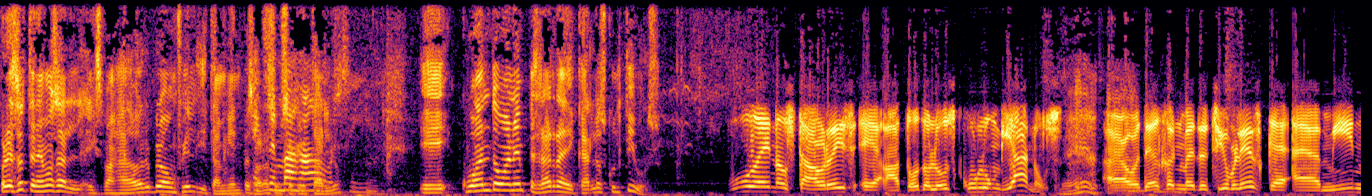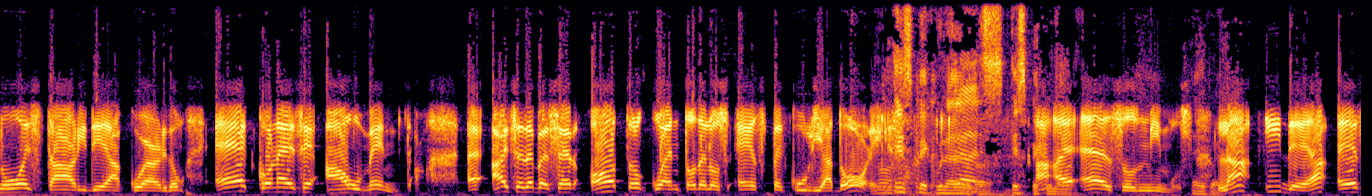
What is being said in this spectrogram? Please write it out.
Por eso tenemos al ex embajador Brownfield y también pues ahora su Ex-embajador, secretario. sí. Eh, ¿Cuándo van a empezar a erradicar los cultivos? Buenas tardes eh, a todos los colombianos. Eh, déjenme decirles que a mí no estar de acuerdo eh, con ese aumento. Eh, ese debe ser otro cuento de los especuladores. Especuladores. Ah, especuladores. eh, esos mismos. Eh, bueno. La idea es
